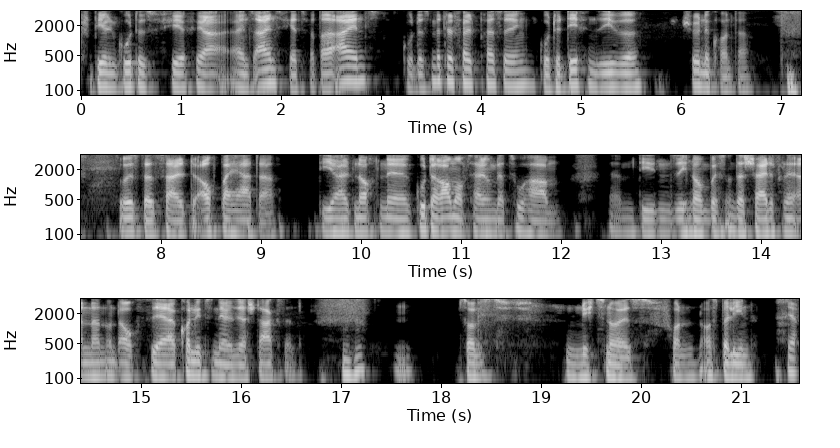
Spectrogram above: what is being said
spielen gutes 4-4-1-1, 4-2-3-1, gutes Mittelfeldpressing, gute Defensive, schöne Konter. So ist das halt auch bei Hertha. die halt noch eine gute Raumaufteilung dazu haben, ähm, die sich noch ein bisschen unterscheidet von den anderen und auch sehr konditionell sehr stark sind. Mhm. Sonst nichts Neues von aus Berlin. Ja,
